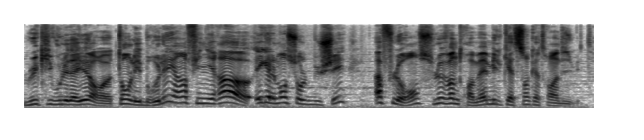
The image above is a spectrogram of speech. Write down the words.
Lui qui voulait d'ailleurs tant les brûler, hein, finira également sur le bûcher à Florence le 23 mai 1498.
